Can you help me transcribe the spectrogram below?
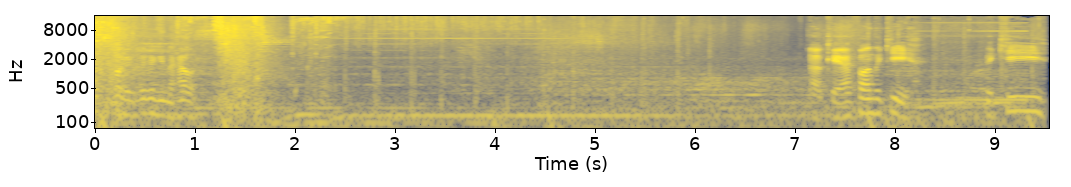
What the fuck is living in the house Okay, I found the key. The key.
